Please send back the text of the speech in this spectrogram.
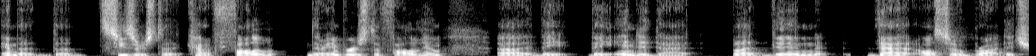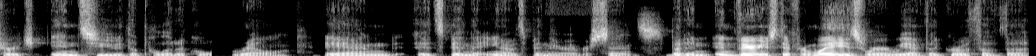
and the the Caesars to kind of follow their emperors to follow him. Uh, they they ended that, but then that also brought the church into the political realm and it's been that you know it's been there ever since but in, in various different ways where we have the growth of the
